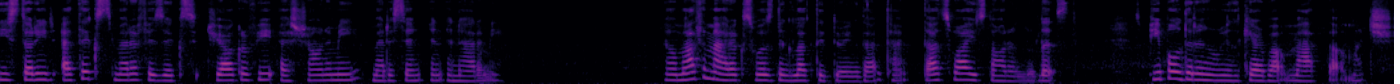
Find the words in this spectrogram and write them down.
He studied ethics, metaphysics, geography, astronomy, medicine, and anatomy. Now, mathematics was neglected during that time. That's why it's not on the list. People didn't really care about math that much.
